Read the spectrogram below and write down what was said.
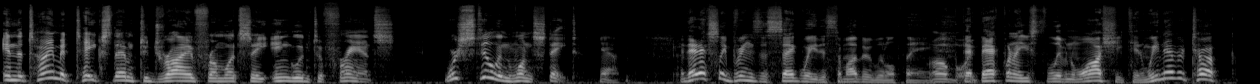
in the time it takes them to drive from, let's say, England to France, we're still in one state. Yeah. And that actually brings a segue to some other little thing. Oh, boy. That back when I used to live in Washington, we never took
